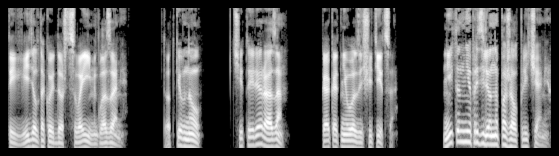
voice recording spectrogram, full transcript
Ты видел такой дождь своими глазами?» Тот кивнул. «Четыре раза. Как от него защититься?» Нитон неопределенно пожал плечами.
